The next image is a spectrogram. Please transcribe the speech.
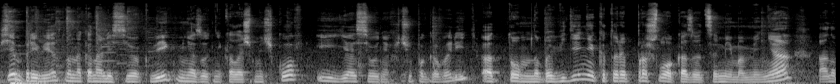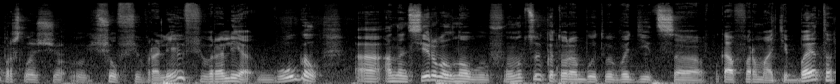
Всем привет, вы на канале SEO Quick, меня зовут Николай Шмычков, и я сегодня хочу поговорить о том нововведении, которое прошло, оказывается, мимо меня. Оно прошло еще, еще в феврале. В феврале Google а, анонсировал новую функцию, которая будет выводиться пока в формате бета.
